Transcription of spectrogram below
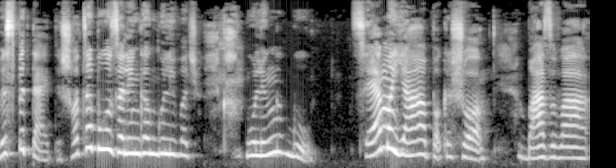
ви спитаєте, що це було за лінгангулівач гулінгу. Це моя поки що базова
